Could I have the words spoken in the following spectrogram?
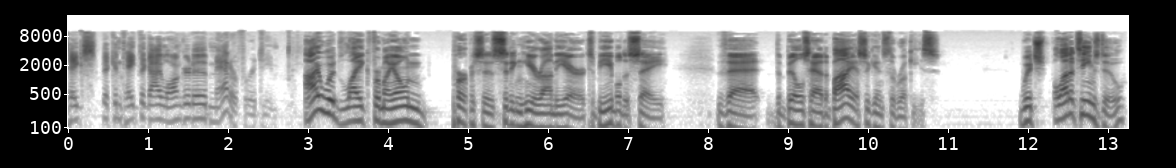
takes that can take the guy longer to matter for a team. I would like, for my own purposes, sitting here on the air, to be able to say that the Bills had a bias against the rookies, which a lot of teams do.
